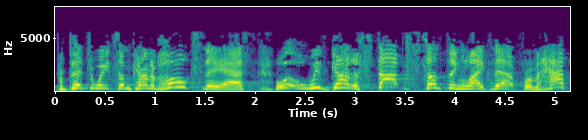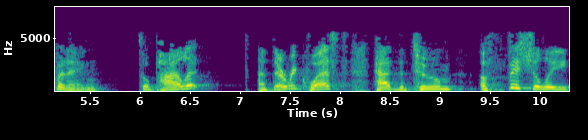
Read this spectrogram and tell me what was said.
perpetuate some kind of hoax? They asked. Well, we've got to stop something like that from happening. So Pilate, at their request, had the tomb officially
